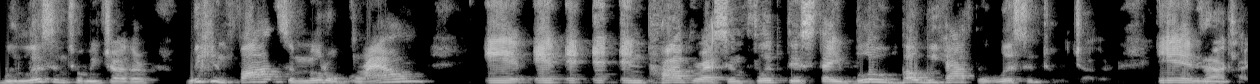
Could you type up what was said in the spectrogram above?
we listen to each other, we can find some middle ground and and, and, and progress and flip this state blue, but we have to listen to each other. And exactly.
